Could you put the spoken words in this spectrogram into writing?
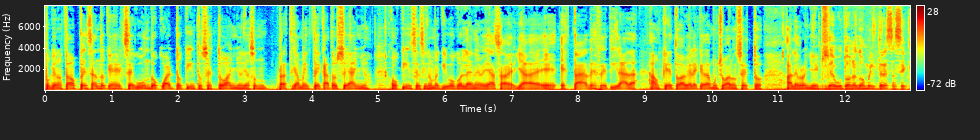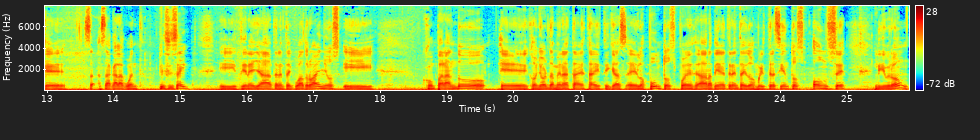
porque no estamos pensando que es el segundo, cuarto, quinto, sexto año, ya son prácticamente 14 años o 15, si no me equivoco, en la NBA, ¿sabe? ya eh, está de retirada, aunque todavía le queda mucho baloncesto a LeBron James. Debutó en el 2003, así que sa- saca la cuenta. 16, y tiene ya 34 años y comparando eh, con Jordan, mira estas estadísticas, eh, los puntos, pues ahora tiene 32.311. Librón,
